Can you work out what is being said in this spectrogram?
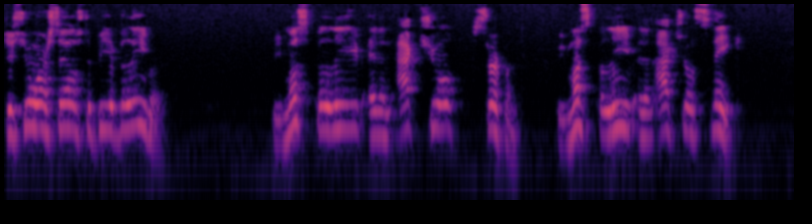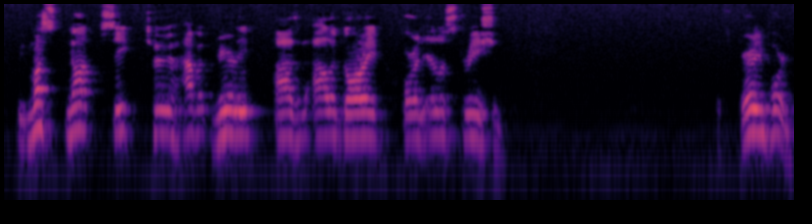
to show ourselves to be a believer. We must believe in an actual serpent. We must believe in an actual snake. We must not seek to have it merely as an allegory or an illustration. It's very important.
